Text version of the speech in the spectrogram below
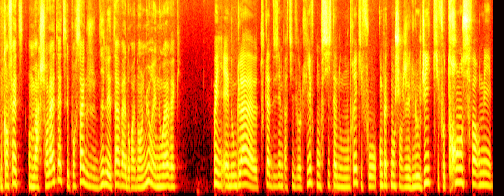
Donc en fait, on marche sur la tête. C'est pour ça que je dis l'État va droit dans le mur et nous avec. Oui, et donc là, euh, toute la deuxième partie de votre livre consiste à nous montrer qu'il faut complètement changer de logique, qu'il faut transformer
